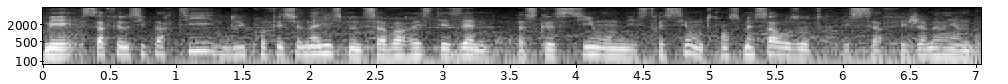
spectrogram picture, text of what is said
Mais ça fait aussi partie du professionnalisme de savoir rester zen, parce que si on est stressé, on transmet ça aux autres, et ça fait jamais rien de bon.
